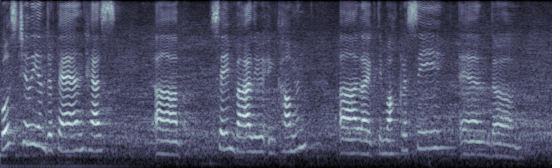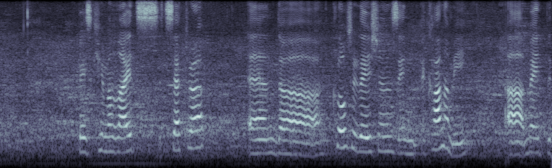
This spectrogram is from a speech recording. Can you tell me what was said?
both Chile and Japan has uh, same value in common, uh, like democracy and um, basic human rights, etc. And uh, close relations in economy uh, made the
